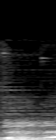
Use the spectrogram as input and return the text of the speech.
da da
